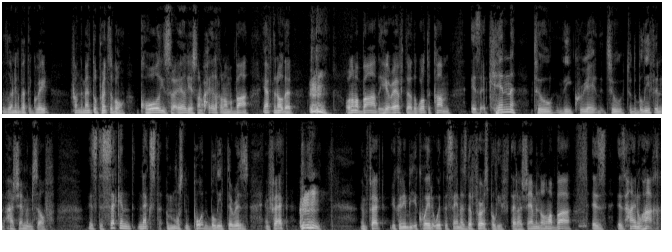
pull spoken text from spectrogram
we're learning about the great fundamental principle. Kol Israel You have to know that Olam Haba, the hereafter, the world to come, is akin to the create to to the belief in Hashem Himself. It's the second next most important belief there is. In fact, in fact, you can even be equated with the same as the first belief that Hashem and Olam Haba is is Hainu Hach.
